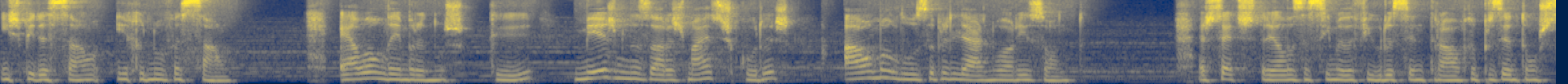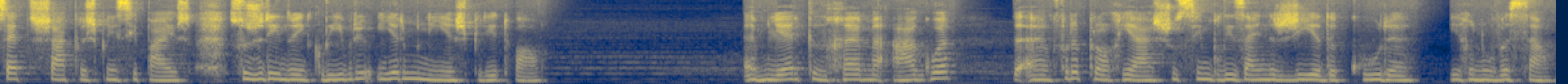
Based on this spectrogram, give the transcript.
inspiração e renovação. Ela lembra-nos que, mesmo nas horas mais escuras, há uma luz a brilhar no horizonte. As sete estrelas acima da figura central representam os sete chakras principais, sugerindo equilíbrio e harmonia espiritual. A mulher que derrama água da ânfora para o riacho simboliza a energia da cura e renovação.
